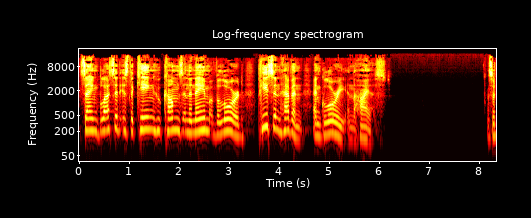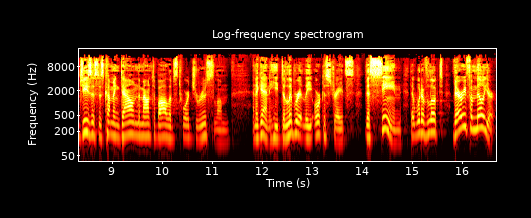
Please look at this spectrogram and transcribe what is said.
saying, Blessed is the King who comes in the name of the Lord, peace in heaven and glory in the highest. So Jesus is coming down the Mount of Olives toward Jerusalem. And again, he deliberately orchestrates this scene that would have looked very familiar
